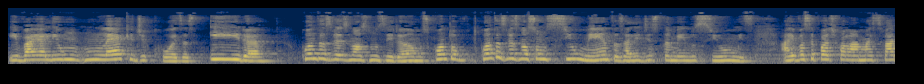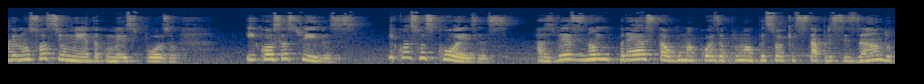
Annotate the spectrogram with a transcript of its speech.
e vai ali um, um leque de coisas, ira. Quantas vezes nós nos iramos? Quanto, quantas vezes nós somos ciumentas? Ali diz também dos ciúmes. Aí você pode falar, mas Fábio, eu não sou ciumenta com meu esposo. E com seus filhos? E com as suas coisas? Às vezes não empresta alguma coisa para uma pessoa que está precisando,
